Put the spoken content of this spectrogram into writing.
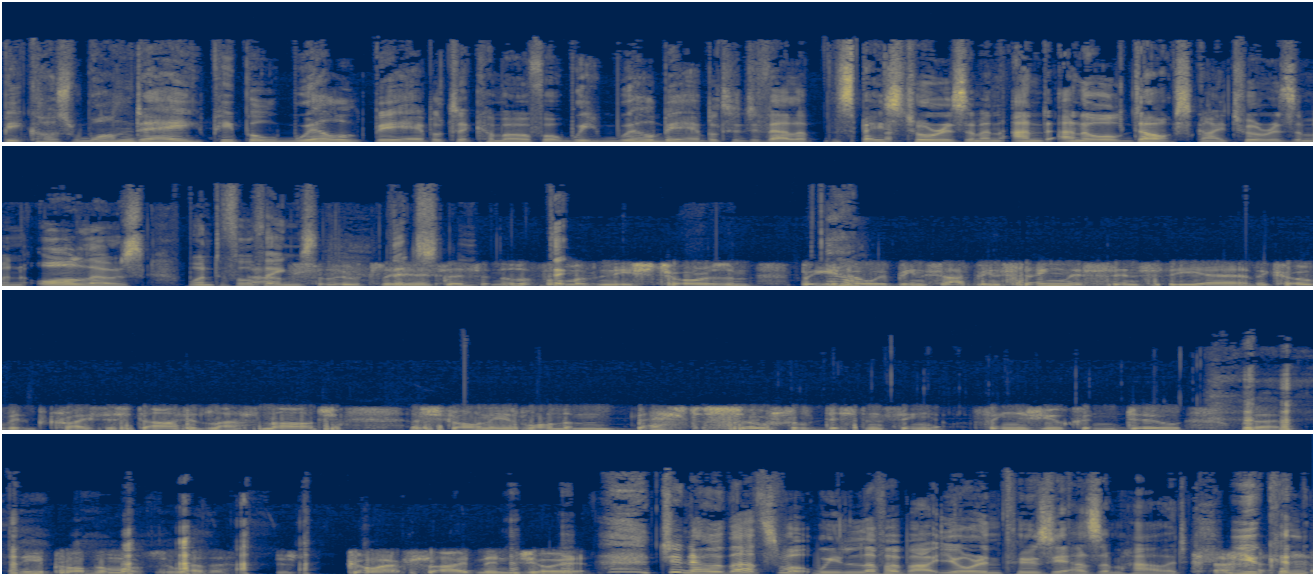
because one day people will be able to come over. We will be able to develop the space tourism and, and, and all dark sky tourism and all those wonderful things. Absolutely, it's, it's, another form of niche tourism. But you yeah. know, we've been I've been saying this since the uh, the COVID crisis started last March. Astronomy is one of the best social distancing things you can do without any problem whatsoever. Just go outside and enjoy it. Do you know that's what we love about your enthusiasm, Howard? You can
